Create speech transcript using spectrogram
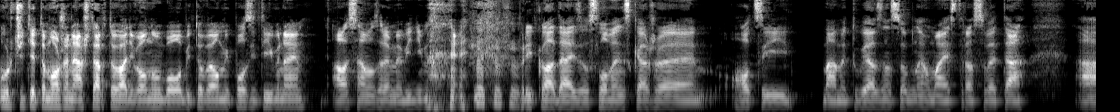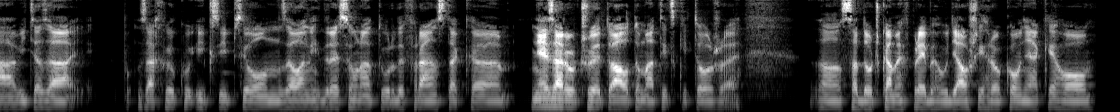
určite to môže naštartovať vlnu, bolo by to veľmi pozitívne, ale samozrejme vidíme príklad aj zo Slovenska, že hoci máme tu viacnásobného majstra sveta a víťaza za chvíľku XY zelených dresov na Tour de France, tak eh, nezaručuje to automaticky to, že sa dočkame v priebehu ďalších rokov nejakého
